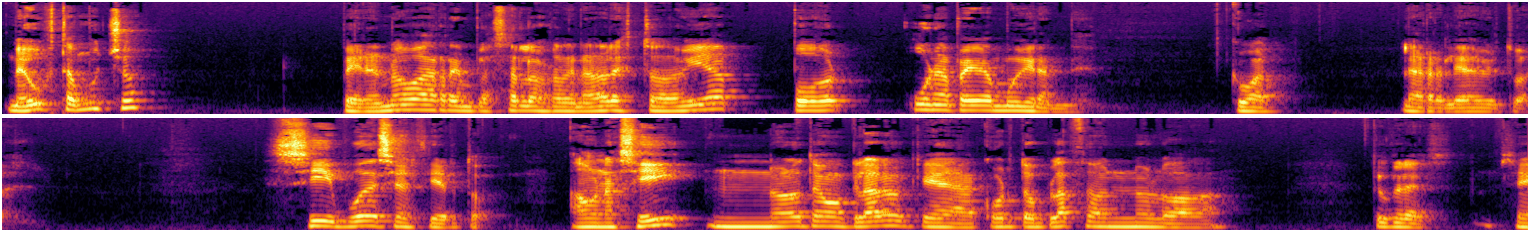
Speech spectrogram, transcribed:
Me gusta mucho, pero no va a reemplazar los ordenadores todavía por una pega muy grande. ¿Cuál? La realidad virtual. Sí, puede ser cierto. Aún así, no lo tengo claro que a corto plazo no lo haga. ¿Tú crees? Sí.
